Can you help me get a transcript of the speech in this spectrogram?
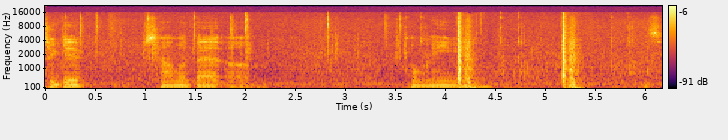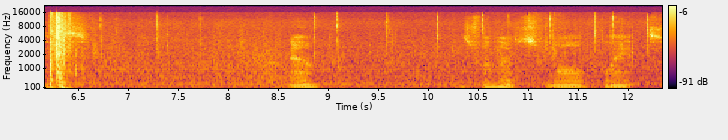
You get some of that, um, oh maybe, is this, no? It's from those small plants.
